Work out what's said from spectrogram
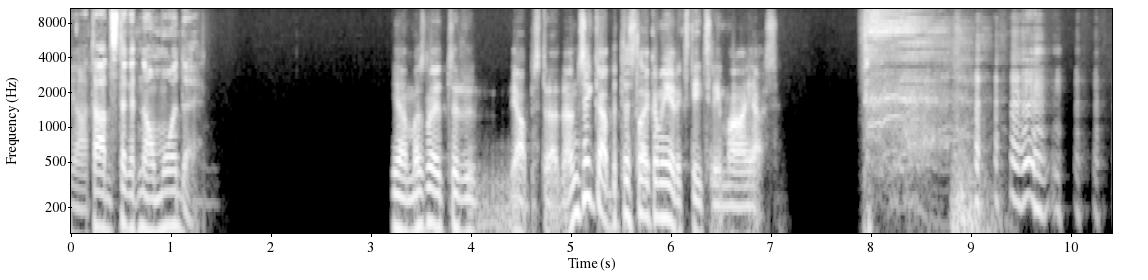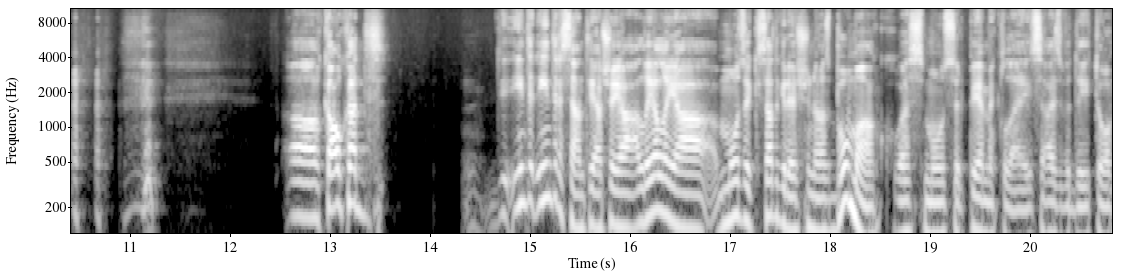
Jā, tādas tagad nav modē. Jā, mazliet ir jāpastrādā. Nu, kā, bet tas laikam ierakstīts arī mājās. Uh, kaut kad inter interesantajā šajā lielajā mūzikas atgriešanās bumā, kas mūs ir piemeklējis aizvadīto,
